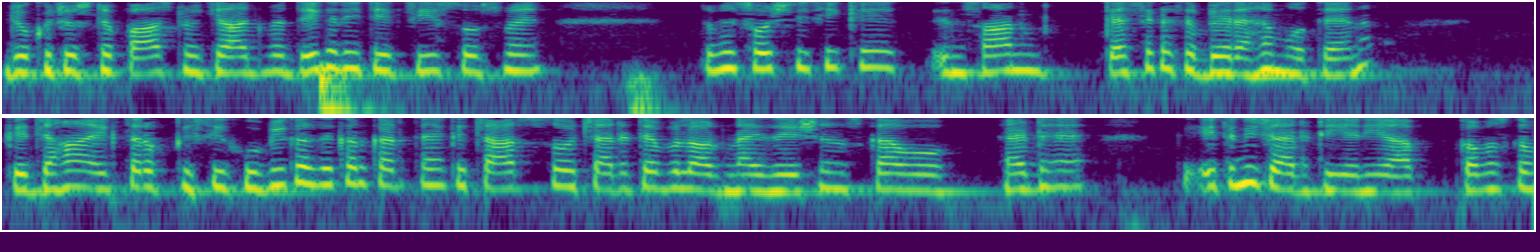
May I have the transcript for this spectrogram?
جو کچھ اس نے پاسٹ میں کیا آج میں دیکھ رہی تھی ایک چیز تو اس میں تو میں سوچ رہی تھی کہ انسان کیسے کیسے بے رحم ہوتے ہیں نا۔ کہ جہاں ایک طرف کسی خوبی کا ذکر کرتے ہیں کہ چار سو چیریٹیبل آرگنائزیشن کا وہ ہیڈ ہے، کہ اتنی چیریٹی یعنی آپ کم از کم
